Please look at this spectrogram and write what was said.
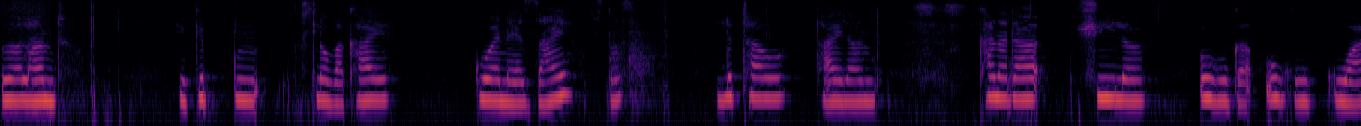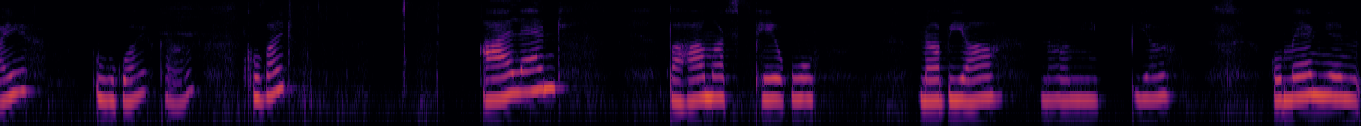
Irland, Ägypten, Slowakei, Guineasei, was ist das? Litau, Thailand, Kanada, Chile, Uruguay, Uruguay, keine Ahnung, Kuwait, Ireland, Bahamas, Peru, Nabia, Namibia, Rumänien,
